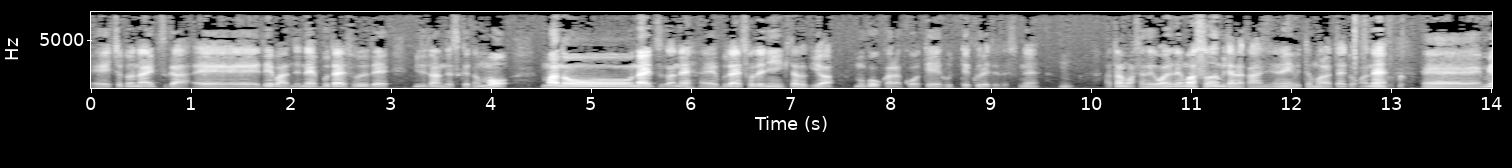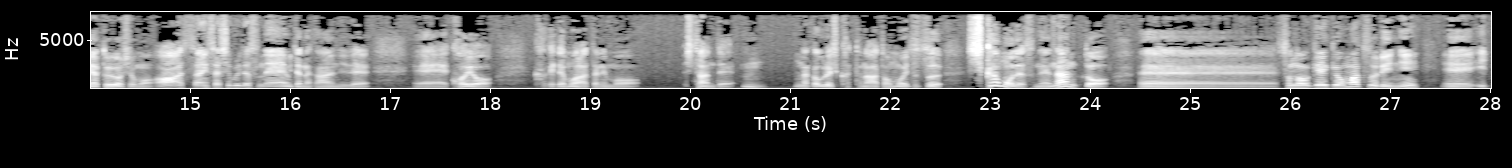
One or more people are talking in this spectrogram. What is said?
えー、ちょっとナイツが、えー、出番でね、舞台袖で見てたんですけども、まあ、あのナイツがね、え舞台袖に来た時は、向こうからこう手振ってくれてですね、うん。頭下げておはようございます、みたいな感じでね、言ってもらったりとかね、えー、宮戸洋書も、あー、さん久しぶりですね、みたいな感じで、えー、声をかけてもらったりもしたんで、うん。なんか嬉しかったなと思いつつ、しかもですね、なんと、えー、その芸協祭りに、えー、行っ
